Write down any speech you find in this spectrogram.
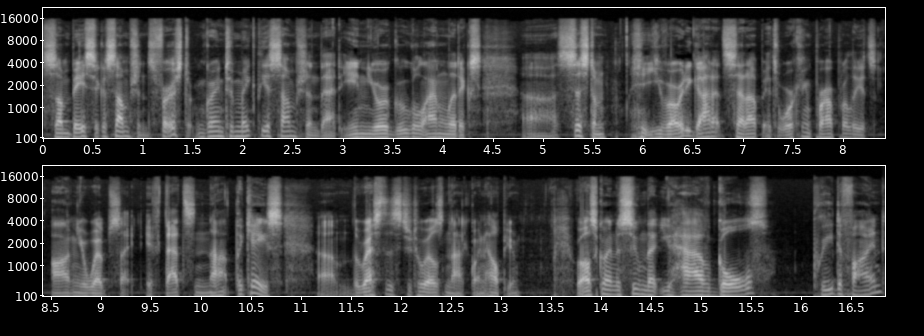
some basic assumptions. First, I'm going to make the assumption that in your Google Analytics uh, system, you've already got it set up, it's working properly, it's on your website. If that's not the case, um, the rest of this tutorial is not going to help you. We're also going to assume that you have goals predefined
